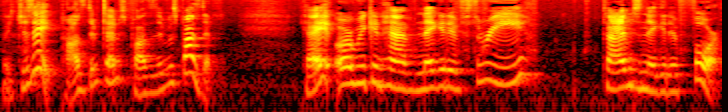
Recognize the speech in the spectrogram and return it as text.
which is 8. Positive times positive is positive. Okay, or we can have negative 3 times negative 4.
